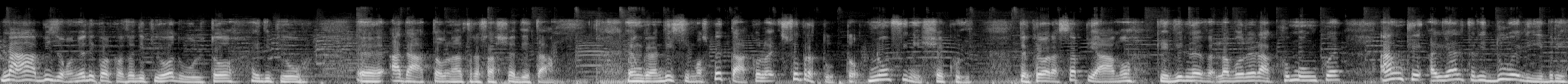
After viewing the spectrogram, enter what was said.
ma ha bisogno di qualcosa di più adulto e di più eh, adatto a un'altra fascia di età. È un grandissimo spettacolo e soprattutto non finisce qui, perché ora sappiamo che Villeneuve lavorerà comunque anche agli altri due libri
